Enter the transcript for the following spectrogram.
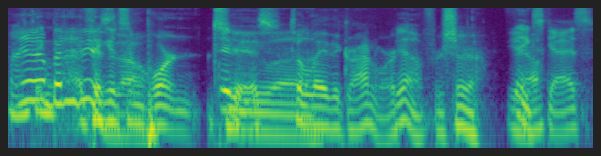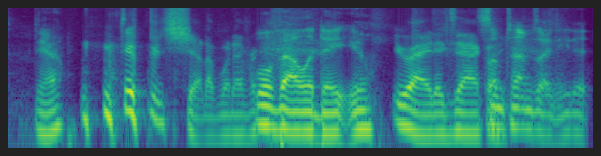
I Yeah, think, but it I is, think it's though. important to is uh, to lay the groundwork. Yeah, for sure. you Thanks, know? guys. Yeah. Shut up, whatever. We'll validate you. You're right, exactly. Sometimes I need it.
